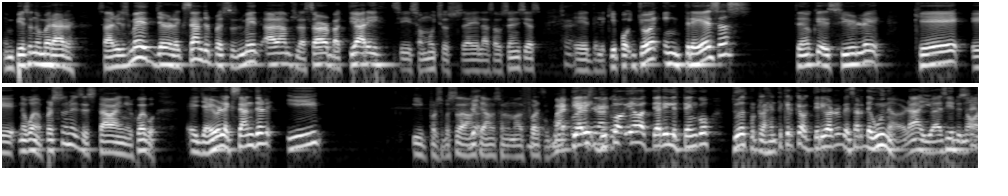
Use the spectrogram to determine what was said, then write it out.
Empiezo a numerar Cyrus Smith, Jerry Alexander, Preston Smith, Adams, Lazar, Bakhtiari. Sí, son muchos eh, las ausencias eh, del equipo. Yo, entre esas, tengo que decirle que. Eh, no, bueno, Preston Smith estaba en el juego. Jair Alexander y y por supuesto Davante Adams son los más fuertes. Bactiari, yo todavía a Bactiari le tengo dudas porque la gente cree que Bactiari va a regresar de una, ¿verdad? Y va a decir, no,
